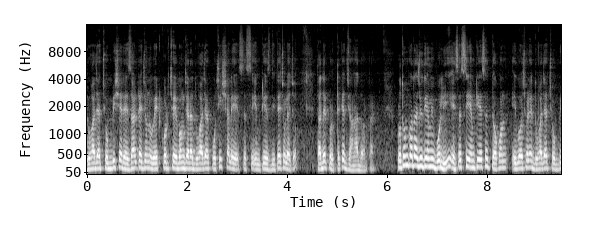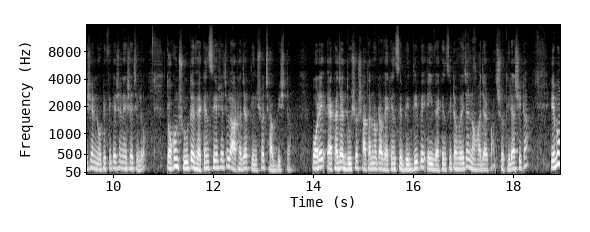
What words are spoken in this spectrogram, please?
দু হাজার চব্বিশের রেজাল্টের জন্য ওয়েট করছ এবং যারা দু হাজার পঁচিশ সালে এসএসসি এমটিএস দিতে চলেছো, তাদের প্রত্যেকের জানা দরকার। প্রথম কথা যদি আমি বলি এসএসসি এমটিএসের তখন এই বছরে দু হাজার চব্বিশের নোটিফিকেশন এসেছিল, তখন শুরুতে ভ্যাকেন্সি এসেছিল আট হাজার তিনশো ছাব্বিশটা। পরে এক হাজার দুশো সাতান্নটা ভ্যাকেন্সি বৃদ্ধি পেয়ে এই ভ্যাকেন্সিটা হয়ে যায় ন হাজার পাঁচশো তিরাশিটা। এবং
